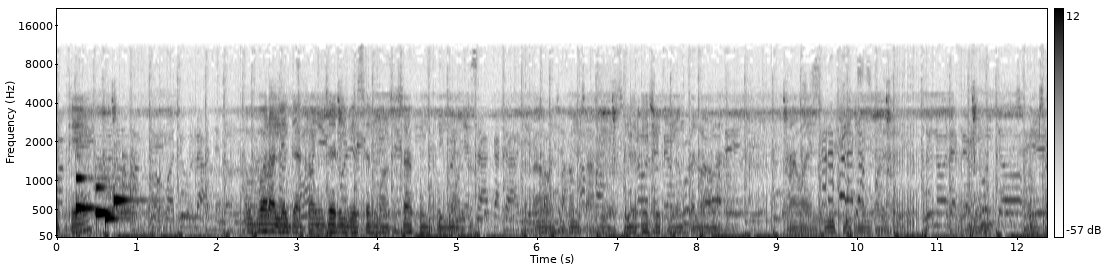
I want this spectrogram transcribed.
Ok. Voilà les gars, quand ils arrivaient seulement, c'est ça qu'on vous montre. Ah comme ça, c'est le là. comme ça.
